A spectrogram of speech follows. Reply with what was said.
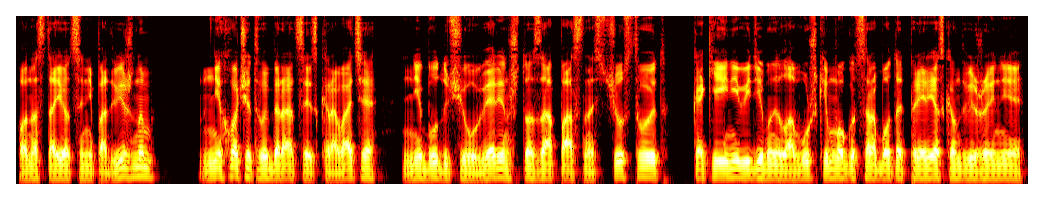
Он остается неподвижным, не хочет выбираться из кровати, не будучи уверен, что за опасность чувствует, какие невидимые ловушки могут сработать при резком движении,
